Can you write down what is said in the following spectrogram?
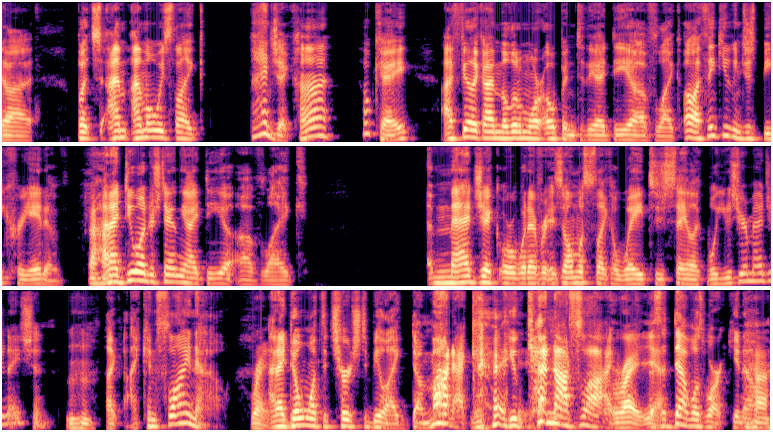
uh but i'm i'm always like magic huh okay I feel like I'm a little more open to the idea of like, oh, I think you can just be creative. Uh-huh. And I do understand the idea of like magic or whatever is almost like a way to say like, well, use your imagination. Mhm. Like I can fly now. Right. And I don't want the church to be like demonic. You cannot fly. right. Yeah. the devil's work, you know. Uh-huh.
